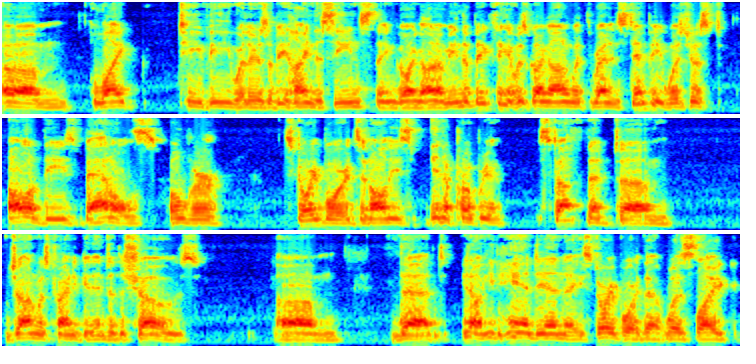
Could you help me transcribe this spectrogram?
um, like TV where there's a behind the scenes thing going on. I mean, the big thing that was going on with Ren and Stimpy was just all of these battles over storyboards and all these inappropriate stuff that um, John was trying to get into the shows. Um, that you know he'd hand in a storyboard that was like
